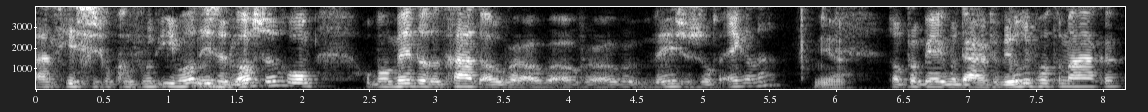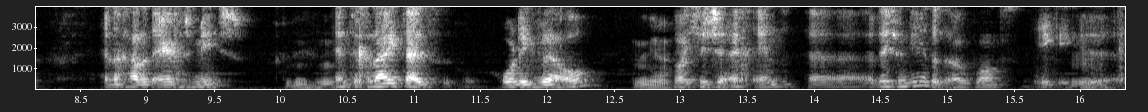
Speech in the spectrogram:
atheïstisch opgevoed iemand is het lastig om op het moment dat het gaat over, over, over, over wezens of engelen, ja. dan probeer ik me daar een verbeelding van te maken en dan gaat het ergens mis. mhm, En tegelijkertijd hoorde ik wel ja, wat je zegt en eh, resoneert het ook. Want ik, ik, Mm. eh,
